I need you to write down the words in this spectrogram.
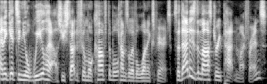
and it gets in your wheelhouse. You start to feel more comfortable. Comes a level one experience. So that is the mastery pattern, my friends.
